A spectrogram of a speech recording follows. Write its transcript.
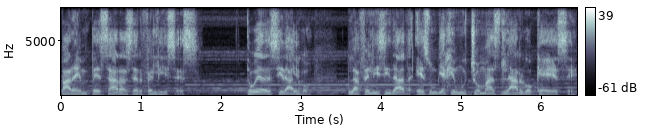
para empezar a ser felices. Te voy a decir algo, la felicidad es un viaje mucho más largo que ese,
